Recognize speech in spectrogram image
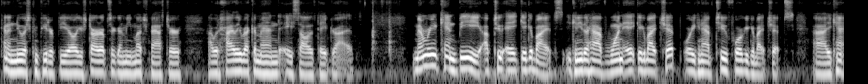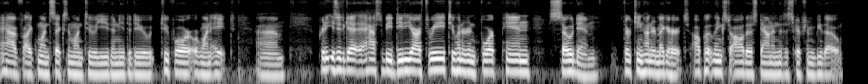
kind of newish computer feel. Your startups are going to be much faster. I would highly recommend a solid state drive. Memory can be up to 8 gigabytes. You can either have one 8 gigabyte chip or you can have two 4 gigabyte chips. Uh, you can't have like one 6 and one 2. You either need to do two 4 or one 8. Um, pretty easy to get. It has to be DDR3 204 pin SODIMM 1300 megahertz. I'll put links to all this down in the description below.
